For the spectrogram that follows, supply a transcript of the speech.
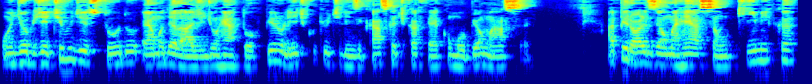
onde o objetivo de estudo é a modelagem de um reator pirolítico que utilize casca de café como biomassa. A pirólise é uma reação química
